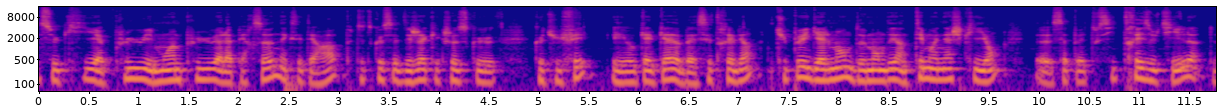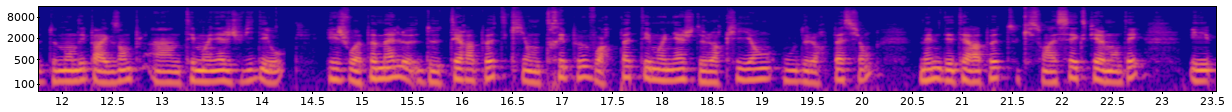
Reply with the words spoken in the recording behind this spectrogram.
ce qui a plu et moins plu à la personne, etc. Peut-être que c'est déjà quelque chose que, que tu fais et auquel cas bah, c'est très bien. Tu peux également demander un témoignage client, euh, ça peut être aussi très utile de demander par exemple un témoignage vidéo. Et je vois pas mal de thérapeutes qui ont très peu, voire pas de témoignage de leurs clients ou de leurs patients, même des thérapeutes qui sont assez expérimentés. Et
